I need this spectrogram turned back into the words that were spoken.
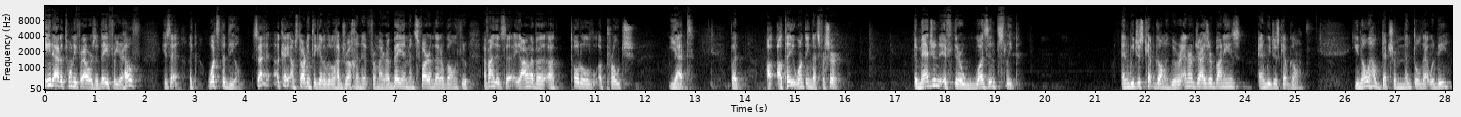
Eight out of 24 hours a day for your health. Is that like, what's the deal? So, okay, I'm starting to get a little hadrach in it from my rabbeim and svarim that I'm going through. I find that it's, a, I don't have a, a total approach yet, but I'll, I'll tell you one thing that's for sure. Imagine if there wasn't sleep and we just kept going. We were energizer bunnies and we just kept going. You know how detrimental that would be?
